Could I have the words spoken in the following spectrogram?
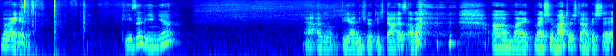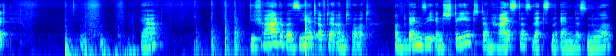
Weil diese Linie, ja, also die ja nicht wirklich da ist, aber äh, mal, mal schematisch dargestellt, ja, die Frage basiert auf der Antwort. Und wenn sie entsteht, dann heißt das letzten Endes nur,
